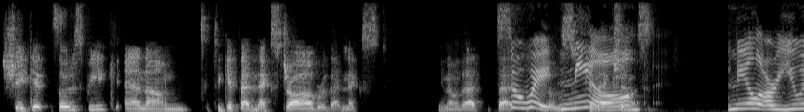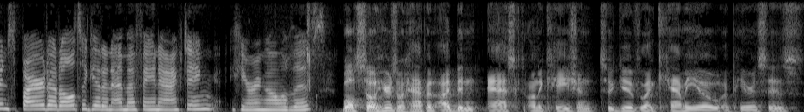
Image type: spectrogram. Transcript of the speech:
shake it so to speak and um, to get that next job or that next you know that, that so wait neil neil are you inspired at all to get an mfa in acting hearing all of this? Well so here's what happened. I've been asked on occasion to give like cameo appearances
